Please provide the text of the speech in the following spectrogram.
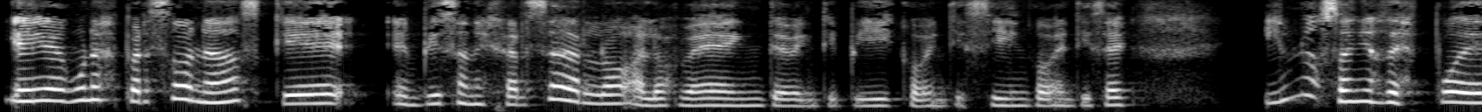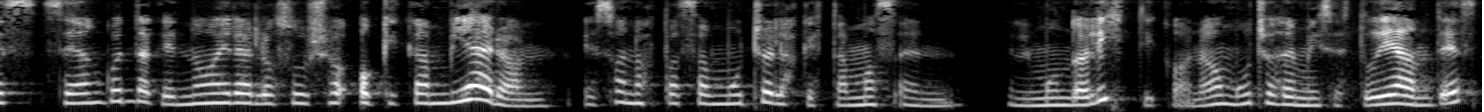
Y hay algunas personas que empiezan a ejercerlo a los 20, 20 y pico, 25, 26, y unos años después se dan cuenta que no era lo suyo o que cambiaron. Eso nos pasa mucho a los que estamos en, el mundo holístico, ¿no? Muchos de mis estudiantes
